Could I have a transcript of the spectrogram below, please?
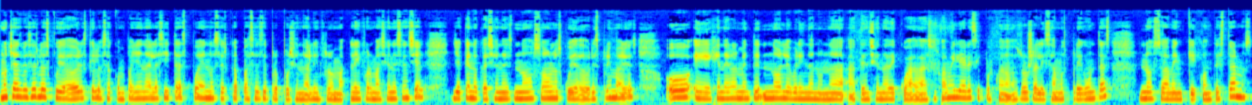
Muchas veces los cuidadores que los acompañan a las citas pueden no ser capaces de proporcionar la, información esencial, ya que en ocasiones no son los cuidadores primarios o eh, generalmente no le brindan una atención adecuada a sus familiares y pues cuando nosotros realizamos preguntas no saben qué contestarnos.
